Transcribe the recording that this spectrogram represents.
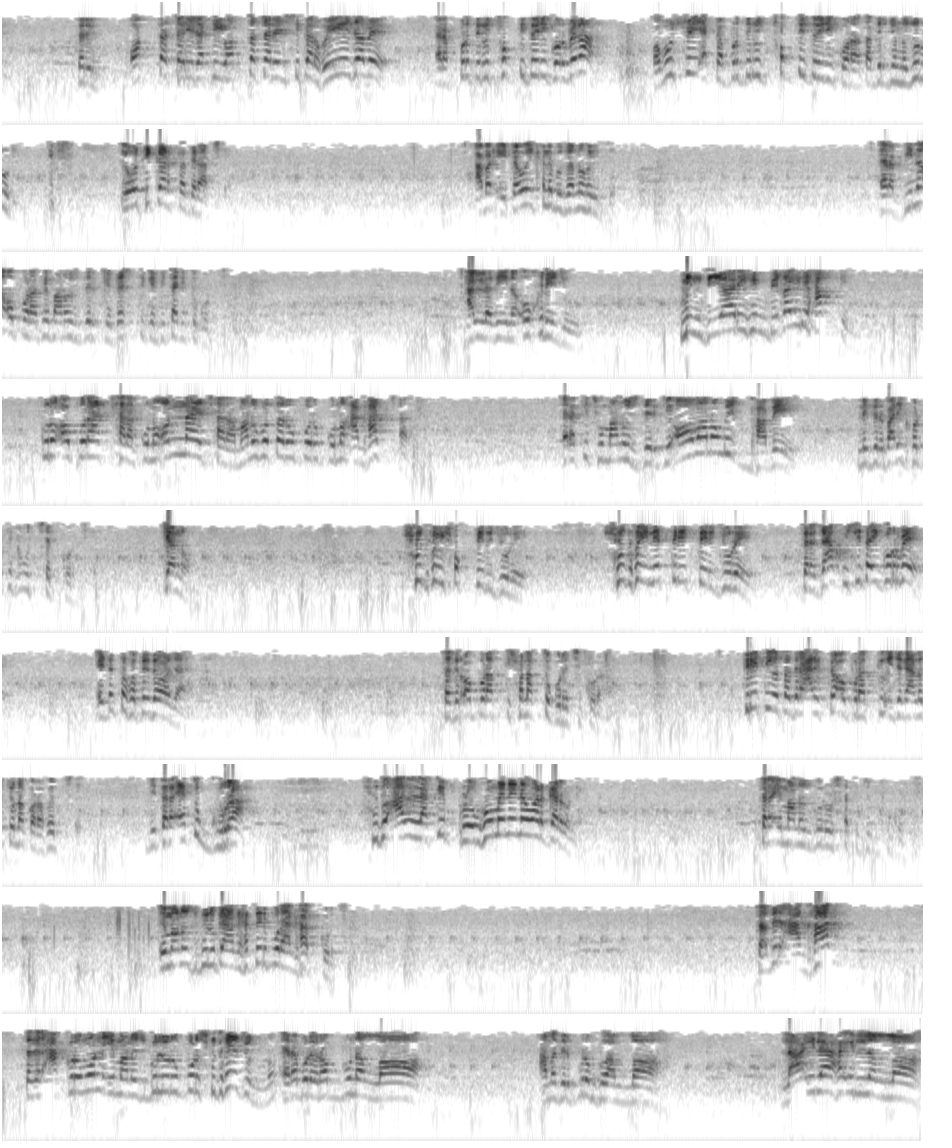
অত্যাচারীরা কি অত্যাচারের শিকার হয়ে যাবে? এরা প্রতিরোধ শক্তি তৈরি করবে না? অবশ্যই একটা প্রতিরোধ শক্তি তৈরি করা তাদের জন্য জরুরি। এই অধিকার তাদের আছে। আবার এটাও এখানে বোঝানো হয়েছে। এরা বিনা অপরাধে মানুষদেরকে দেশ থেকে বিতাড়িত করছে। কোন অপরাধ ছাড়া, কোন অন্যায় ছাড়া, মানবতার উপর কোন আঘাত ছাড়া, এরা কিছু মানুষদেরকে অমানবিক ভাবে নিজের বাড়ি ঘর থেকে উচ্ছেদ করছে। কেন? শুধুই শক্তির জুড়ে, শুধুই নেতৃত্বের জুড়ে তারা যা খুশি তাই করবে, এটা তো হতে দেওয়া যায়। তাদের অপরাধকে শনাক্ত করেছে কোরআন। তৃতীয় তাদের আরেকটা অপরাধকে ওই জায়গায় আলোচনা করা হচ্ছে, যে তারা এত গুড়া। শুধু আল্লাহকে প্রভু মেনে নেওয়ার কারণে তারা এই মানুষগুলোর সাথে যুদ্ধ করছে। এই মানুষগুলোকে আঘাতের পর আঘাত করছে। তাদের আঘাত, তাদের আক্রমণ এই মানুষগুলোর উপর শুধুর জন্য। এরা বলে, রব্বুন আল্লাহ, আমাদের প্রভু আল্লাহ। ইল্লাল্লাহ।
